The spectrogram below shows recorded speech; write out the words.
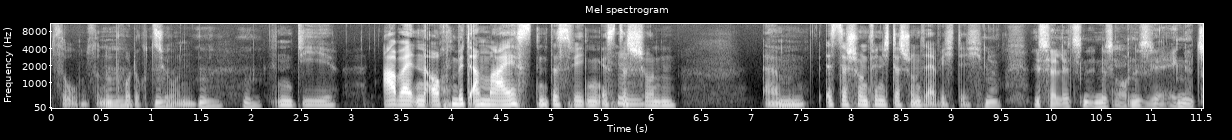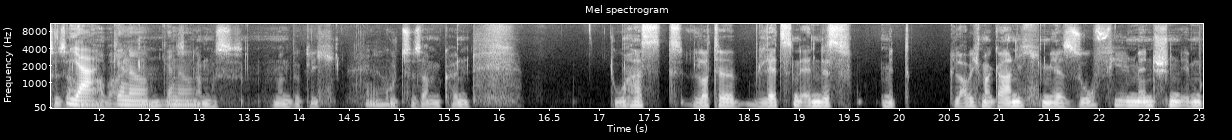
so, so eine mhm. Produktion. Mhm. Mhm. mhm. Die arbeiten auch mit am meisten, deswegen ist das mhm. schon ähm, ist das schon, finde ich das schon sehr wichtig. Ja. Ist ja letzten Endes auch eine sehr enge Zusammenarbeit. Ja, genau, ne? genau. Also da muss man wirklich genau. gut zusammen können. Du hast, Lotte, letzten Endes mit, glaube ich mal, gar nicht mehr so vielen Menschen im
